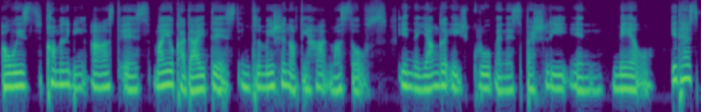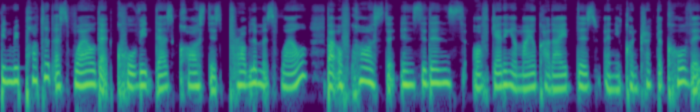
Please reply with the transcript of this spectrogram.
always commonly being asked is myocarditis, inflammation of the heart muscles in the younger age group and especially in male. It has been reported as well that COVID does cause this problem as well. But of course, the incidence of getting a myocarditis when you contract the COVID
